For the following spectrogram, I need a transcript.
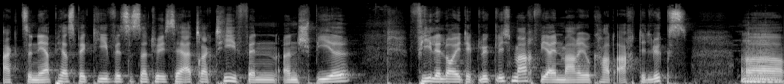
Aktionärperspektive ist es natürlich sehr attraktiv, wenn ein Spiel viele Leute glücklich macht, wie ein Mario Kart 8 Deluxe, mhm. äh,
